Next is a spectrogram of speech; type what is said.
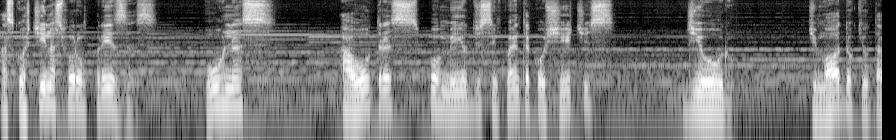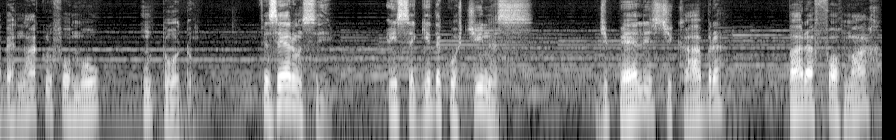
As cortinas foram presas, urnas a outras por meio de 50 colchetes de ouro, de modo que o tabernáculo formou um todo. Fizeram-se em seguida cortinas de peles de cabra para formar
